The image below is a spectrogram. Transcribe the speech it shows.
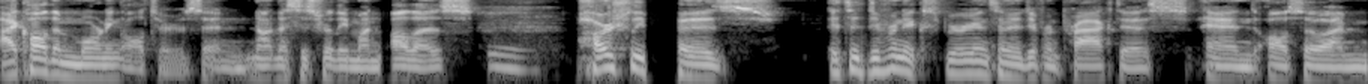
I call them morning altars and not necessarily mandalas, mm. partially because it's a different experience and a different practice. And also, I'm,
